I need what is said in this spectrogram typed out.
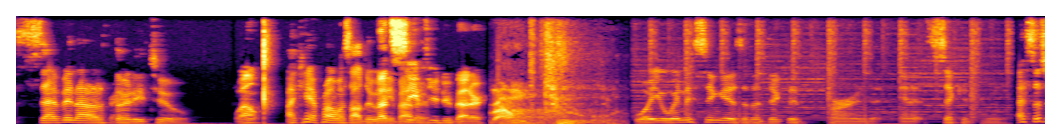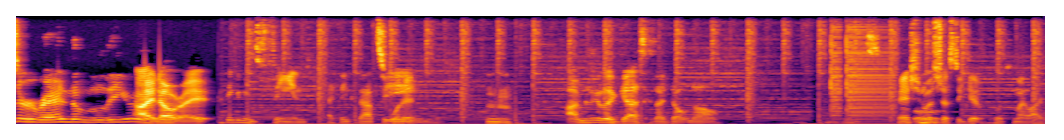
7 out of fan. 32. Well, I can't promise I'll do let's any see if you do better. Round two. What you're witnessing is an addicted burn, and it sickens me. That's such a random lyric. I know, right? I think it means fiend. I think that's what it. Fiend. Mm-hmm. I'm just gonna guess because I don't know. Mansion was just a gift to my life.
